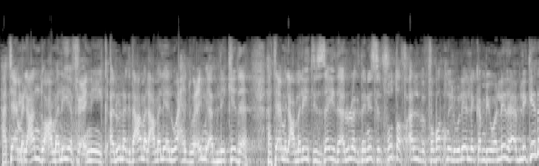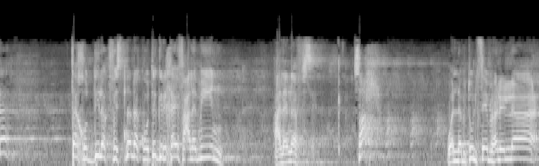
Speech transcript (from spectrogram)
هتعمل عنده عملية في عينيك. قالوا لك ده عمل عملية الواحد وعمي قبل كده. هتعمل عملية إزاي ده؟ قالوا لك ده نسي الفوطة في قلب في بطن الولية اللي كان بيولدها قبل كده. تاخد ديلك في اسنانك وتجري خايف على مين؟ على نفسك. صح؟ ولا بتقول سيبها لله؟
